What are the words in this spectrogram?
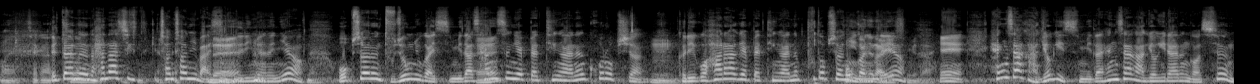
거예요. 제가 일단은 하나씩 말씀드릴게요. 천천히 말씀드리면은요. 네. 옵션은 두 종류가 있습니다. 네. 상승에 배팅하는 콜 옵션 음. 그리고 하락에 배팅하는 풋 옵션이 그것까지는 있는데요. 알겠습니다. 예, 행사 가격이 있습니다. 행사 가격이라는 것은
